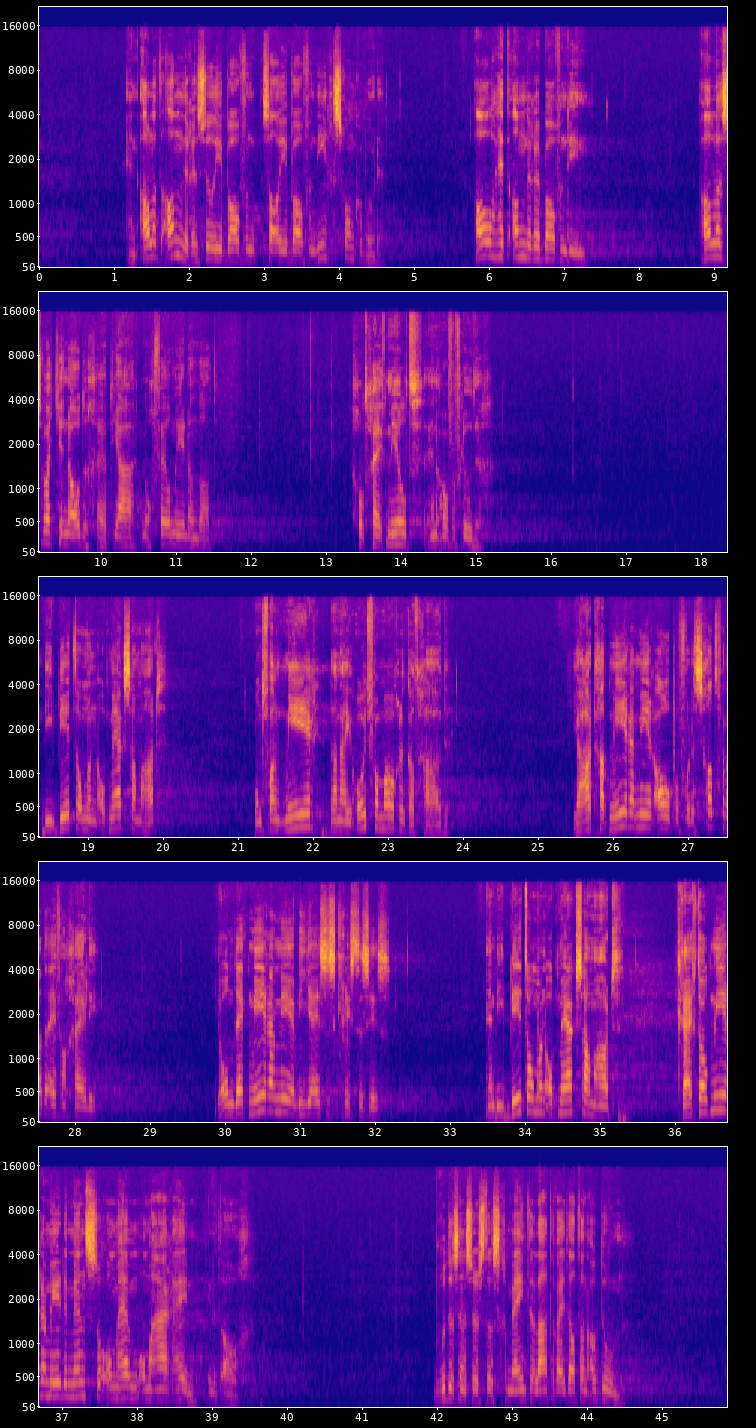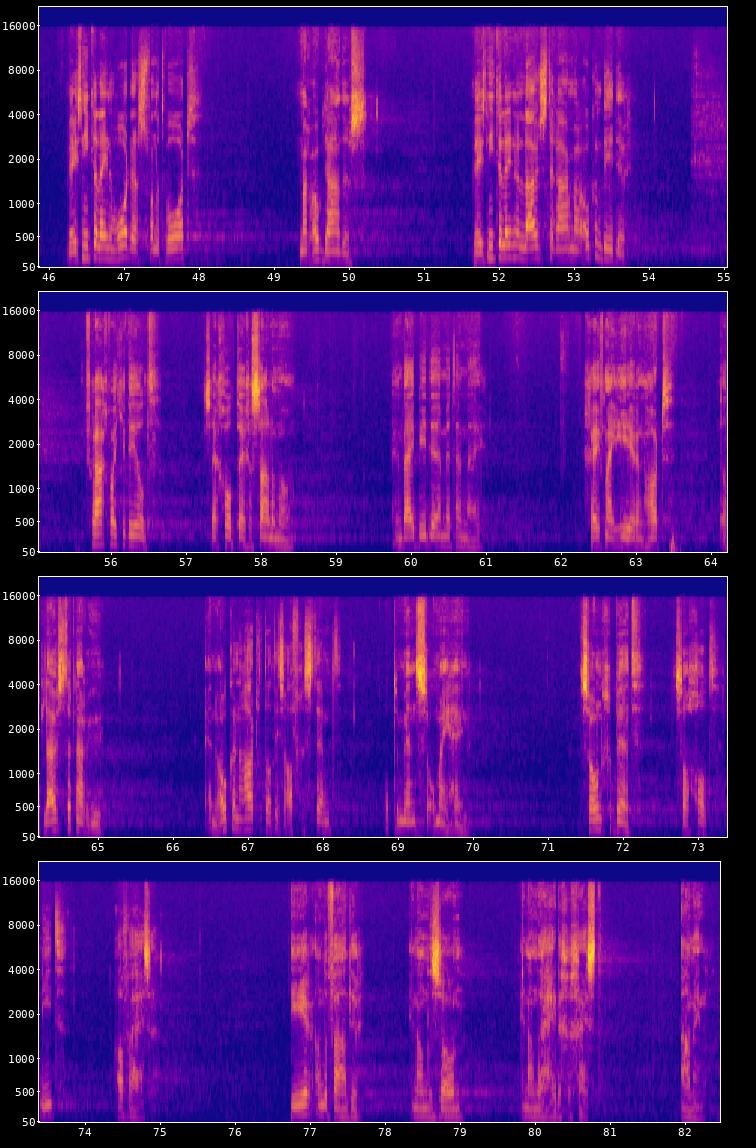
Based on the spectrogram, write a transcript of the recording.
En al het andere zul je boven, zal je bovendien geschonken worden. Al het andere bovendien. Alles wat je nodig hebt, ja, nog veel meer dan dat. God geeft mild en overvloedig. Wie bidt om een opmerkzaam hart, ontvangt meer dan hij ooit voor mogelijk had gehouden. Je hart gaat meer en meer open voor de schat van het evangelie. Je ontdekt meer en meer wie Jezus Christus is. En wie bidt om een opmerkzaam hart, krijgt ook meer en meer de mensen om hem, om haar heen in het oog. Broeders en zusters, gemeente, laten wij dat dan ook doen. Wees niet alleen hoorders van het woord, maar ook daders. Wees niet alleen een luisteraar, maar ook een bidder. Vraag wat je wilt, zei God tegen Salomo. En wij bidden met hem mee. Geef mij, Heer, een hart dat luistert naar u. En ook een hart dat is afgestemd op de mensen om mij heen. Zo'n gebed zal God niet afwijzen. Eer aan de Vader en aan de Zoon en aan de Heilige Geest. Amen.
